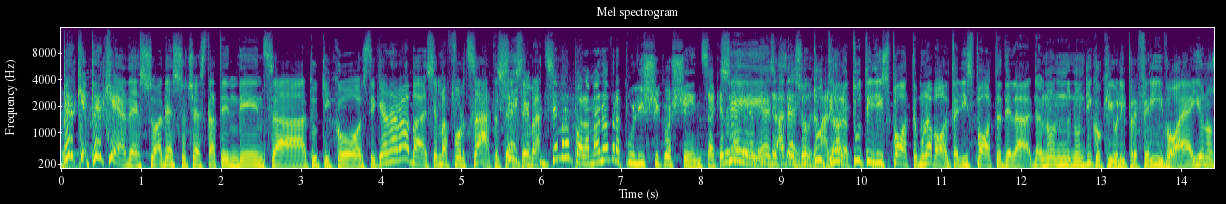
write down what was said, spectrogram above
Perché, perché adesso, adesso c'è sta tendenza a tutti i costi? Che è una roba sembra forzata. Cioè, Sì, sembra... che sembra un po' la manovra pulisci coscienza. Che non Sì, adesso tutti, allora, tutti gli spot, una volta gli spot della. Non, non dico che io li preferivo, eh, io, non,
